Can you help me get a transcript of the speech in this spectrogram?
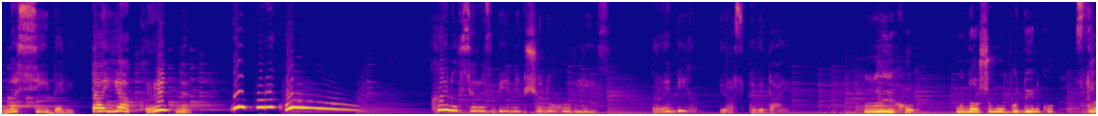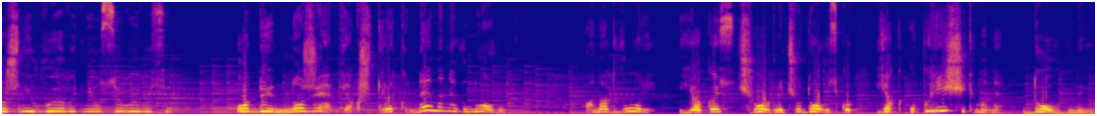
на сідалі та як крикне Кукуріку. Кинувся розбійник щодуху в ліс, прибіг і розповідає. Лихо, у нашому будинку страшні велетні оселилися. Один ножем як штрикне мене в ногу, а на дворі якесь чорне чудовисько, як уперіщить мене довбнею.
